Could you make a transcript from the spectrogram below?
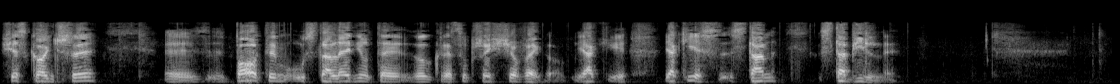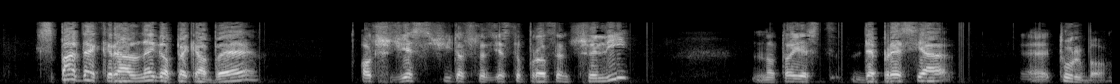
się skończy e, po tym ustaleniu tego okresu przejściowego. Jaki, jaki jest stan stabilny. Spadek realnego PKB o 30 do 40%, czyli no to jest depresja e, turbo.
